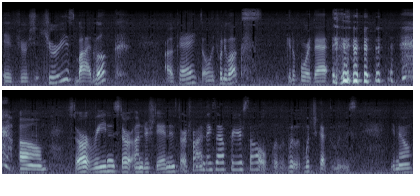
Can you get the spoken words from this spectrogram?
If you're curious, buy the book. Okay, it's only 20 bucks. Can afford that. um, start reading, start understanding, start trying things out for yourself. What, what you got to lose? You know,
